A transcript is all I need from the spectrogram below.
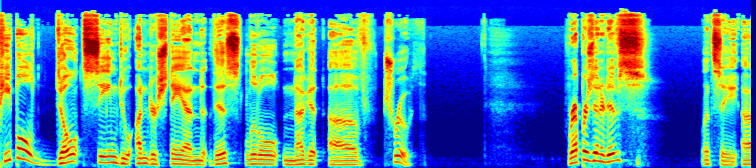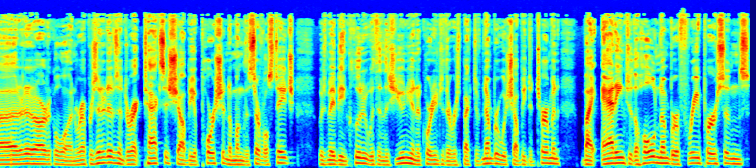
people don't seem to understand this little nugget of truth. Representatives, let's see, uh, Article 1 Representatives and direct taxes shall be apportioned among the several states which may be included within this union according to their respective number, which shall be determined by adding to the whole number of free persons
